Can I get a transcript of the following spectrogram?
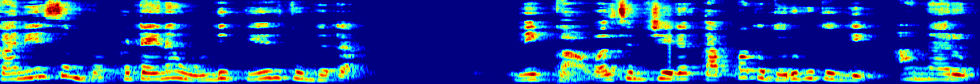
కనీసం ఒక్కటైనా ఉండి తీరుతుందట. నీకు కావాల్సిన చీర తప్పక దొరుకుతుంది అన్నారు.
